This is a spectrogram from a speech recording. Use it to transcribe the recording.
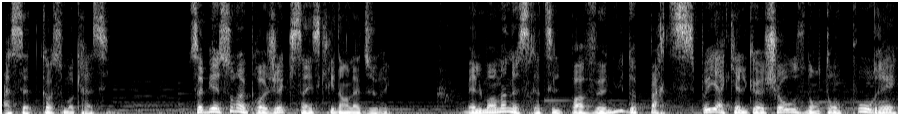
à cette cosmocratie? C'est bien sûr un projet qui s'inscrit dans la durée. Mais le moment ne serait-il pas venu de participer à quelque chose dont on pourrait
